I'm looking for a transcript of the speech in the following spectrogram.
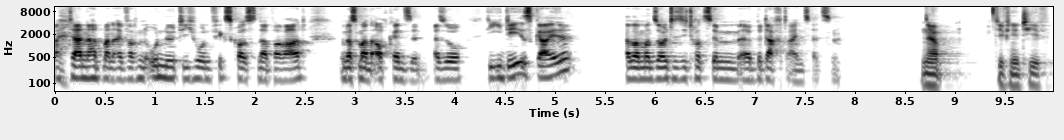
Weil dann hat man einfach einen unnötig hohen Fixkostenapparat und das macht auch keinen Sinn. Also die Idee ist geil, aber man sollte sie trotzdem äh, bedacht einsetzen. Ja, definitiv.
